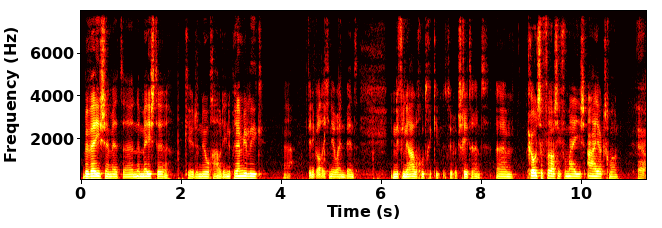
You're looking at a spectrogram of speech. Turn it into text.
bewezen met eh, de meeste keer de nul gehouden in de Premier League. Ja, vind ik al dat je een heel eind bent. In de finale goed gekiept natuurlijk, schitterend. Ehm, grootste verrassing voor mij is Ajax gewoon. Ja.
